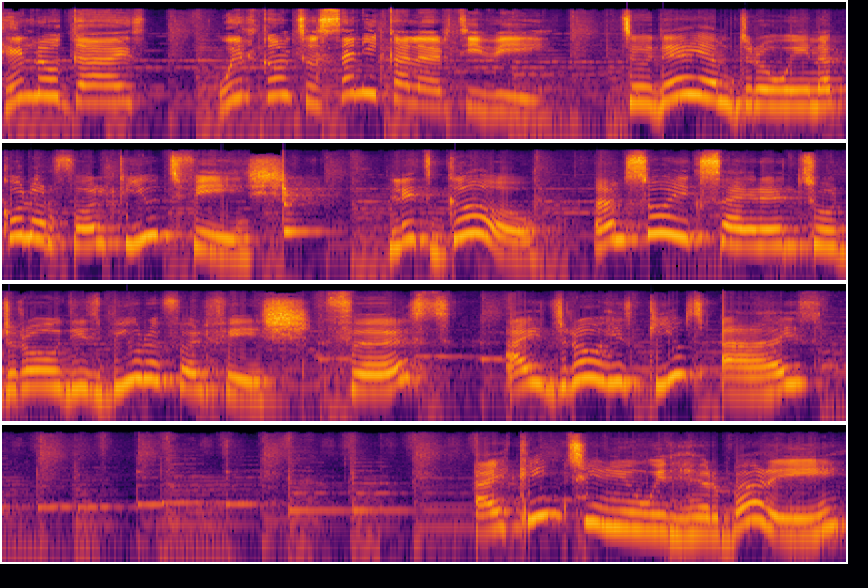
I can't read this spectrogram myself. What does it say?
Hello guys, welcome to Sunny Color TV. Today I'm drawing a colorful cute fish. Let's go! I'm so excited to draw this beautiful fish. First, I draw his cute eyes. I continue with her body.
